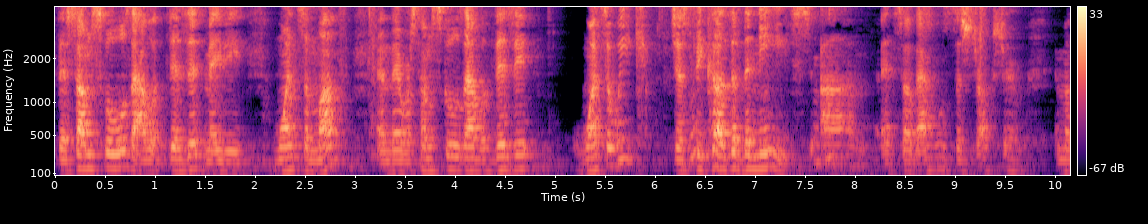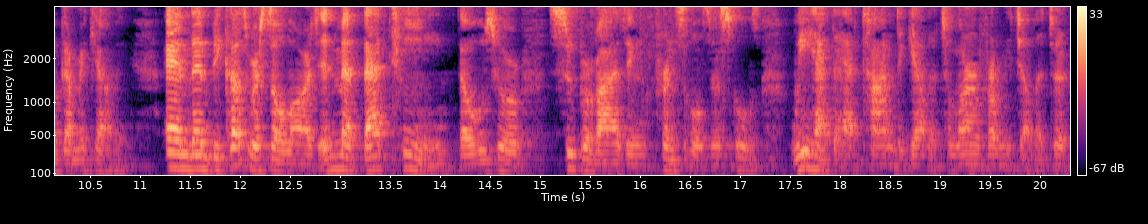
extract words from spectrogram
There's some schools I would visit maybe once a month, and there were some schools I would visit once a week just because of the needs. Um, and so that was the structure in Montgomery County. And then because we're so large, it meant that team, those who are supervising principals in schools, we had to have time together to learn from each other, to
